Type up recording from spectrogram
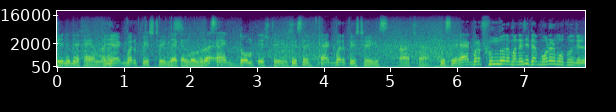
ঢেলে দেখাই আমরা। এই যে একবার পেস্ট হয়ে গেছে। দেখেন বন্ধুরা একদম পেস্ট হয়ে গেছে। ঠিক আছে? একবারে পেস্ট হয়ে গেছে। আচ্ছা। ঠিক আছে? একবার সুন্দর মানে যেটা মনের মতন যেটা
